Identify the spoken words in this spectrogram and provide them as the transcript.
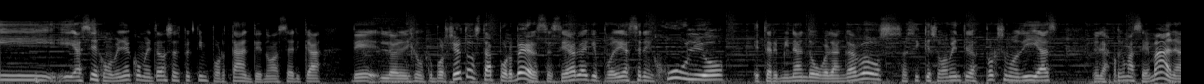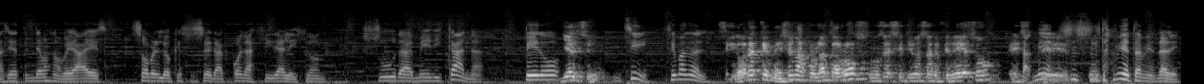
Y, así es, como venía comentando, ese aspecto importante, ¿no? Acerca de lo de que por cierto está por verse. Se habla que podría ser en julio, eh, terminando Roland Garros. Así que solamente en los próximos días, en las próximas semanas, ya tendremos novedades sobre lo que suceda con la gira Legión Sudamericana. Pero. Yeltsin. Sí, sí, Manuel. Sí, ahora que mencionas Roland Garros, no sé si te ibas a referir a eso. También, este, también, también, dale.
